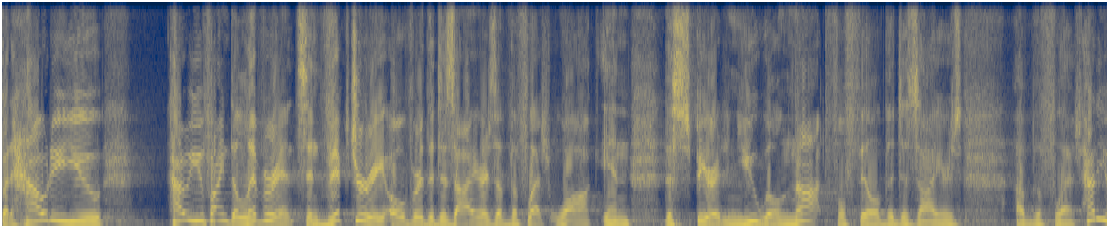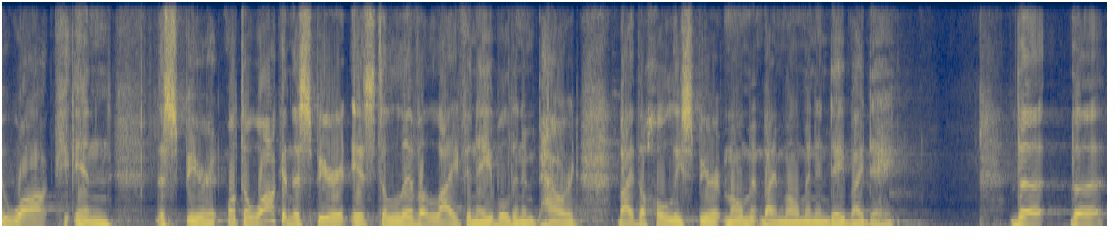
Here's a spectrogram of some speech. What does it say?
But how do you how do you find deliverance and victory over the desires of the flesh? Walk in the Spirit, and you will not fulfill the desires of the flesh. How do you walk in the Spirit? Well, to walk in the Spirit is to live a life enabled and empowered by the Holy Spirit, moment by moment and day by day. The, the,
